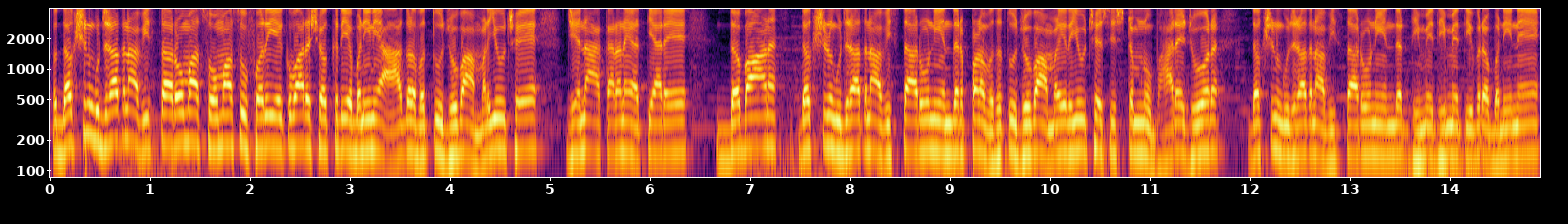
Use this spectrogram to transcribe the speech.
તો દક્ષિણ ગુજરાતના વિસ્તારોમાં ચોમાસું ફરી એકવાર સક્રિય બનીને આગળ વધતું જોવા મળ્યું છે. જેના કારણે અત્યારે દબાણ દક્ષિણ ગુજરાતના વિસ્તારોની અંદર પણ વધતું જોવા મળી રહ્યું છે. સિસ્ટમનું ભારે જોર દક્ષિણ ગુજરાતના વિસ્તારોની અંદર ધીમે ધીમે તીવ્ર બનીને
